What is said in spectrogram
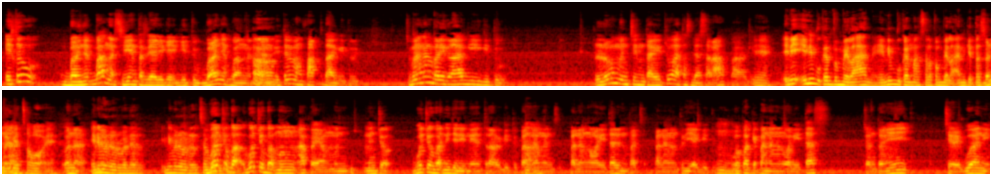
itu banyak banget sih yang terjadi kayak gitu. Banyak banget dan Ah. itu memang fakta gitu. Cuman kan balik lagi gitu lo mencintai itu atas dasar apa gitu Iya. Ini ini bukan pembelaan, ya. ini bukan masalah pembelaan kita sebagai cowok ya. benar Ini benar-benar ini benar-benar gue coba gue coba meng apa ya men, menco gue coba nih jadi netral gitu pandangan pandangan wanita dan pandangan pria gitu Hmm. gue pakai pandangan wanita contohnya ini cewek gua nih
